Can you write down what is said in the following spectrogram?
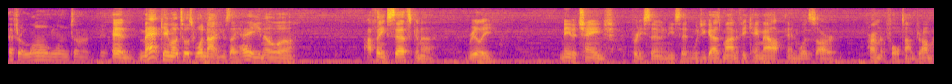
after a long, long time. And Matt came up to us one night and he was like, "Hey, you know, uh, I think Seth's gonna really need a change pretty soon." And he said, "Would you guys mind if he came out and was our permanent full time drummer?"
